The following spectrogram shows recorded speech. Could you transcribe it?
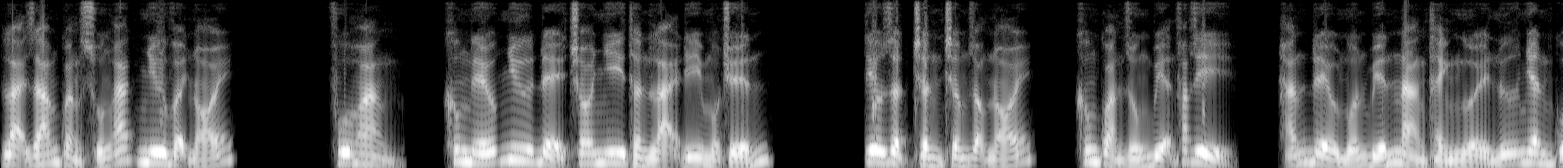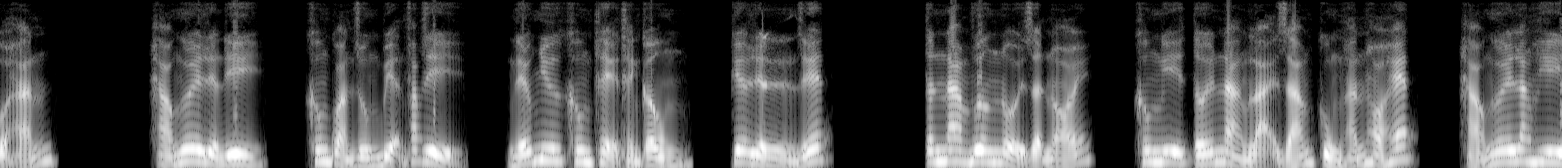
lại dám quẳng xuống ác như vậy nói. Phu Hoàng, không nếu như để cho nhi thần lại đi một chuyến. Tiêu giật trần trầm giọng nói, không quản dùng biện pháp gì, hắn đều muốn biến nàng thành người nữ nhân của hắn. Hảo ngươi liền đi, không quản dùng biện pháp gì, nếu như không thể thành công, kia liền liền giết. Tân Nam Vương nổi giận nói, không nghĩ tới nàng lại dám cùng hắn hò hét, hảo ngươi lăng hy,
